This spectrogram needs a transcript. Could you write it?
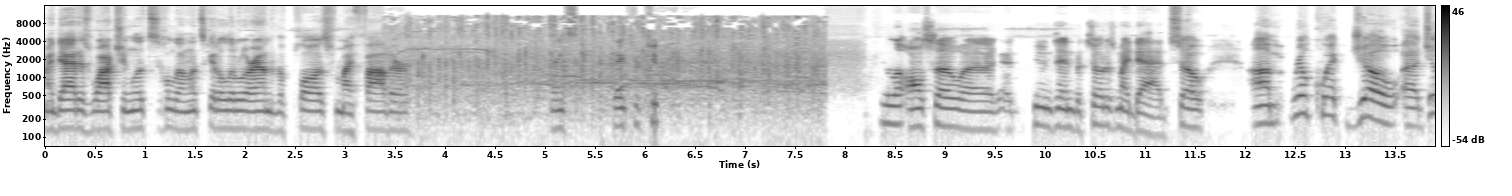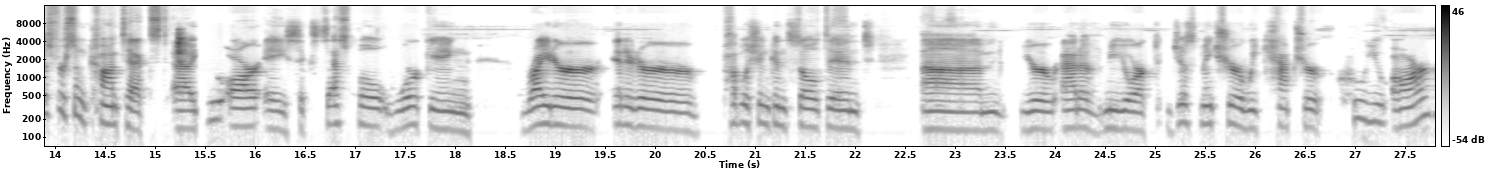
my dad is watching. Let's hold on. Let's get a little round of applause for my father. Thanks. Thanks for tuning. Also uh, tunes in, but so does my dad. So um, real quick, Joe, uh, just for some context, uh, you are a successful working writer, editor, publishing consultant. Um, you're out of New York. Just make sure we capture who you are.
